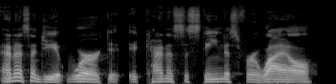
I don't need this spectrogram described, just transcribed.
NSNG it worked. It it kind of sustained us for a while,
